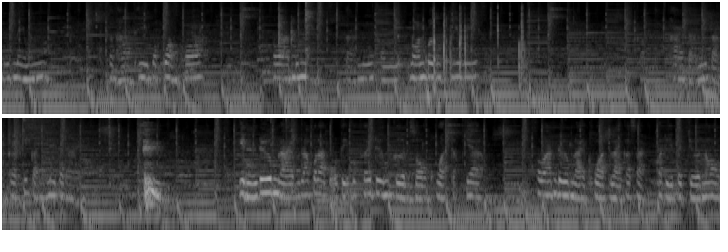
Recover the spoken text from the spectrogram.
มุมนี้มัน สถานที่บกว้างพอเพราะว่ามุมสามีเขานอนเบิงทีวีทายสามีต่างเกิดที่กันนี่ก็ได้กินดื่มหลายเวลาโบราปกติไม่เคยดื่มเกินสองขวดจากเที่ยเพราะว่าดื่มหลายขวดหลายกษัตริย์พอดีไปเจอน้อง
